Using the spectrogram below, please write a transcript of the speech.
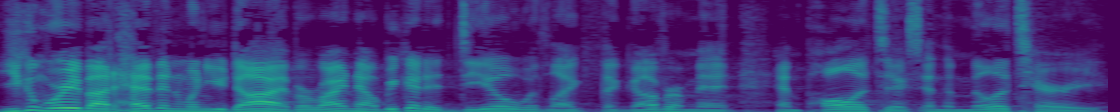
You can worry about heaven when you die, but right now we got to deal with like the government and politics and the military.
